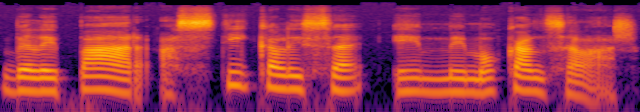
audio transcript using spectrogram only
byli pár a stýkali se i mimo kancelář.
